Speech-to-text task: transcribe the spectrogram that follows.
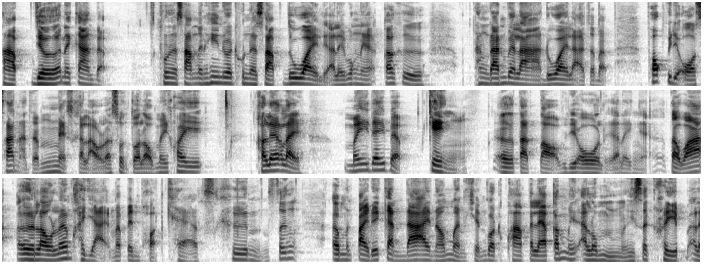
ทรัพย์ เยอะในการแบบทุนทรัพย์ในที่ด้วยทุนทรัพย์ด้วยหรืออะไรพวกเนี้ยก็คือทางด้านเวลาด้วยแล้วอาจจะแบบพวกวิดีโอสั้นอาจจะไม่แมทช์กับเรา แล้วส่วนตัวเราไม่ค่อยเขาเรียกอะไร ไม่ได้แบบเก่งเออตัดต่อวิดีโอหรืออะไรเงี้ยแต่ว่าเออเราเริ่มขยายมาเป็นพอดแคสต์ขึ้น ซึ่งเออมันไปด้วยกันได้เนาะเหมือนเขียนบทความไปแล้วก็มีอารมณ์เหมือนมีสคริปต์อะไร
